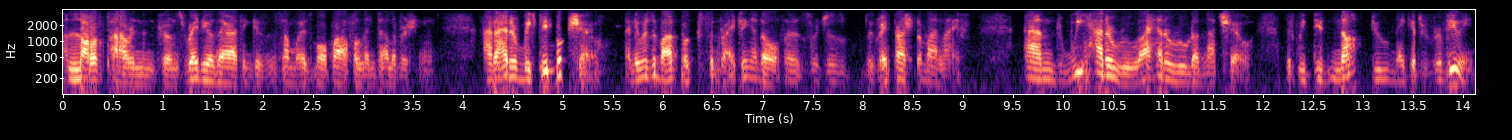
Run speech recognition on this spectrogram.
a lot of power and influence. Radio there, I think, is in some ways more powerful than television. And I had a weekly book show, and it was about books and writing and authors, which is the great passion of my life. And we had a rule, I had a rule on that show, that we did not do negative reviewing.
